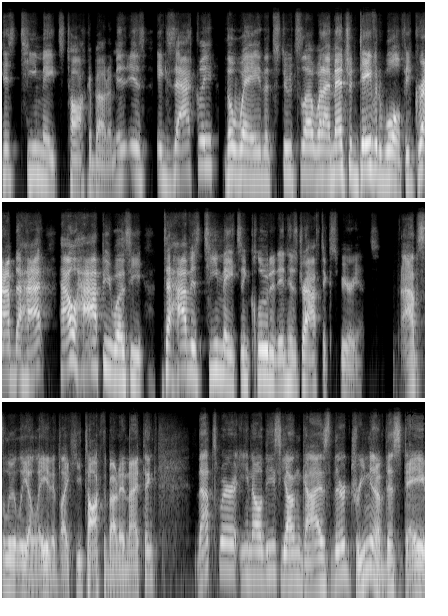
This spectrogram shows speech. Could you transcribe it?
his teammates talk about him. It is exactly the way that Stützle, when I mentioned David Wolf, he grabbed the hat. How happy was he to have his teammates included in his draft experience? Absolutely elated. Like he talked about it. And I think that's where, you know, these young guys, they're dreaming of this day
